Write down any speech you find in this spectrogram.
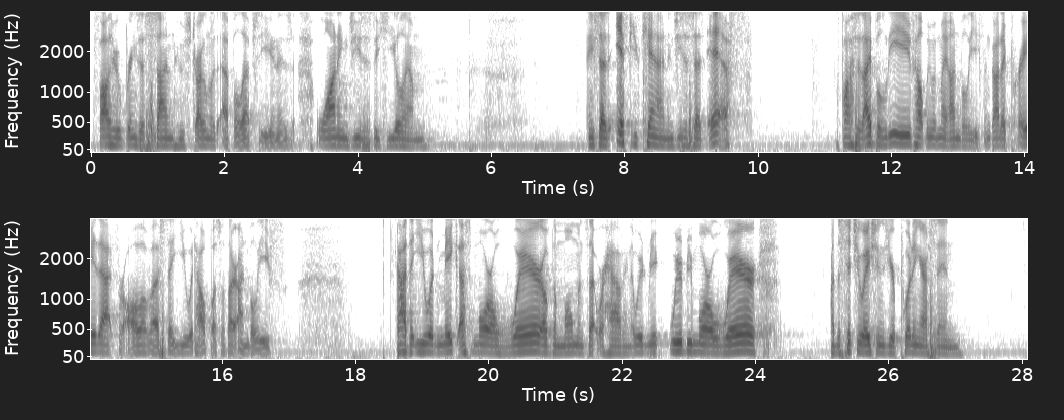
father who brings a son who's struggling with epilepsy and is wanting Jesus to heal him. And he says, If you can. And Jesus says, If. The Father says, I believe, help me with my unbelief. And God, I pray that for all of us, that you would help us with our unbelief. God, that you would make us more aware of the moments that we're having, that we would, we would be more aware of the situations you're putting us in,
